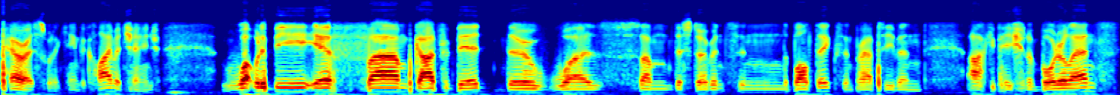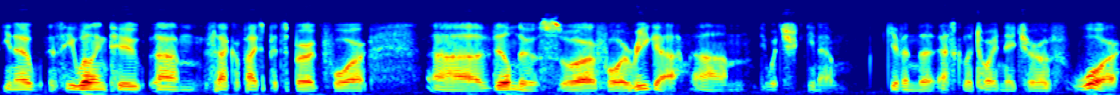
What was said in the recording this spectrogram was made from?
Paris, when it came to climate change. What would it be if, um, God forbid, there was some disturbance in the Baltics and perhaps even occupation of borderlands. You know, is he willing to um, sacrifice Pittsburgh for uh, Vilnius or for Riga, um, which you know, given the escalatory nature of war,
